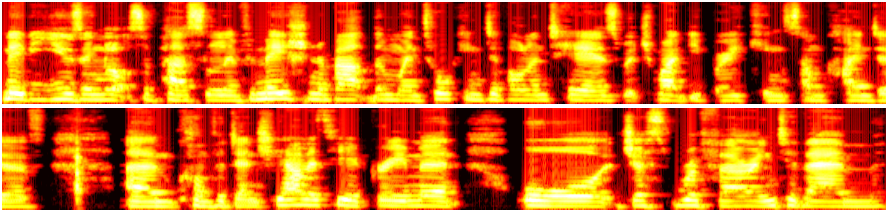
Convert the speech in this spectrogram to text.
maybe using lots of personal information about them when talking to volunteers, which might be breaking some kind of um, confidentiality agreement, or just referring to them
